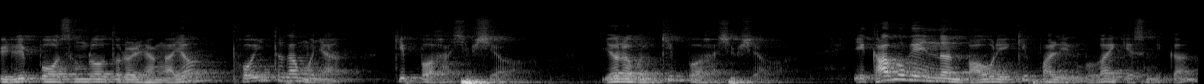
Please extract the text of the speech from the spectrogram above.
빌립보 성도들을 향하여 포인트가 뭐냐? 기뻐하십시오. 여러분 기뻐하십시오. 이 감옥에 있는 바울이 기뻐할 일이 뭐가 있겠습니까?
